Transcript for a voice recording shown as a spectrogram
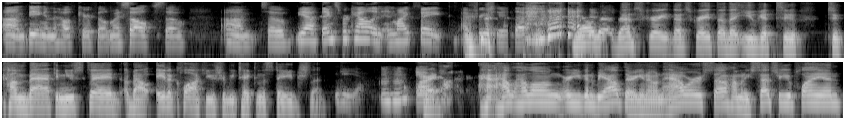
um, being in the healthcare field myself so um, so yeah thanks raquel and, and mike fate i appreciate that no, that, that's great. That's great though that you get to to come back and you said about eight o'clock you should be taking the stage then. yeah mm-hmm. All right. How, how long are you going to be out there? You know, an hour or so. How many sets are you playing?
